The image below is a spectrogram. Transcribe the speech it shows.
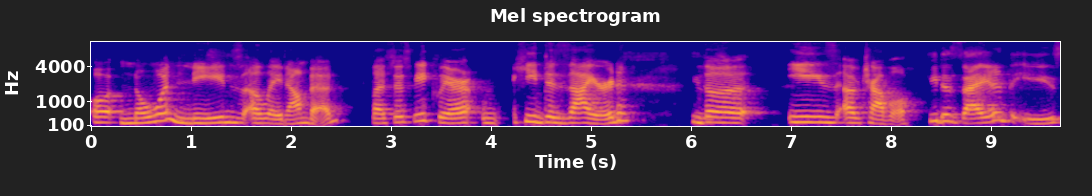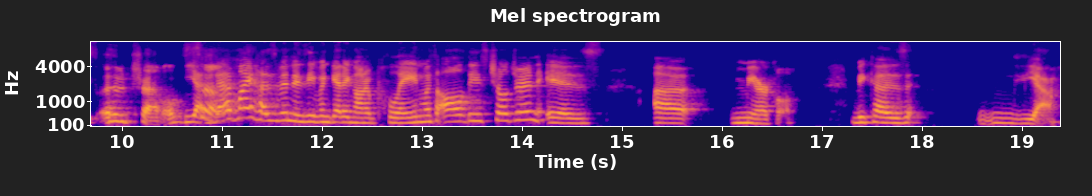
Oh, no one needs a lay down bed. Let's just be clear. He desired the ease of travel. He desired the ease of travel. Yeah, so. that my husband is even getting on a plane with all these children is a miracle because yeah,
